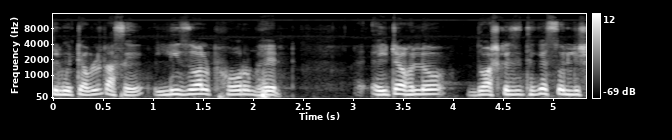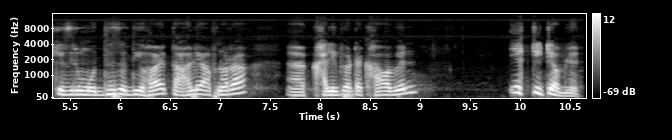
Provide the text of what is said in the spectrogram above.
কৃমির ট্যাবলেট আছে। লিজল ফোর ভেট এইটা হলো দশ কেজি থেকে চল্লিশ কেজির মধ্যে যদি হয়, তাহলে আপনারা খালি পেটে খাওয়াবেন একটি ট্যাবলেট।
